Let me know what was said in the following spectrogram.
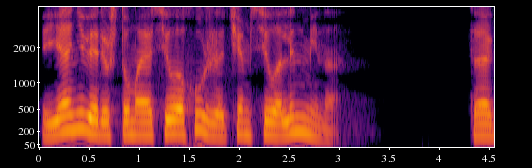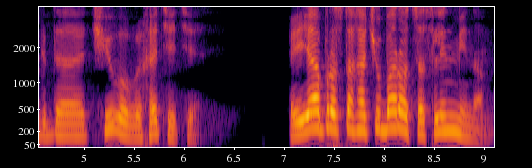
И я не верю, что моя сила хуже, чем сила Линмина. Тогда чего вы хотите? Я просто хочу бороться с Линмином.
